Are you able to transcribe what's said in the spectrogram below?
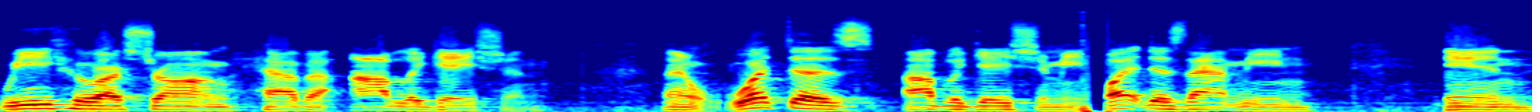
We who are strong have an obligation. Now, what does obligation mean? What does that mean in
